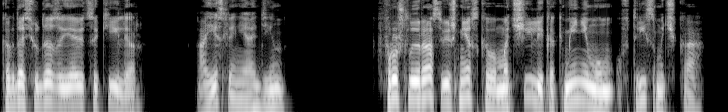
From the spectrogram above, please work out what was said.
когда сюда заявится киллер? А если не один? В прошлый раз Вишневского мочили как минимум в три смычка.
